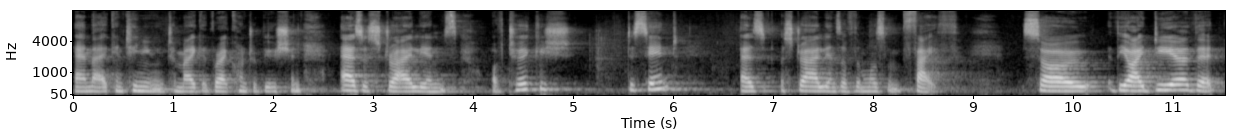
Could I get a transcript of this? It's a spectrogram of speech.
and they are continuing to make a great contribution as Australians of Turkish descent, as Australians of the Muslim faith. So the idea that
